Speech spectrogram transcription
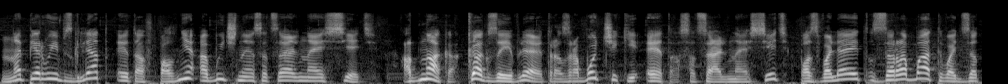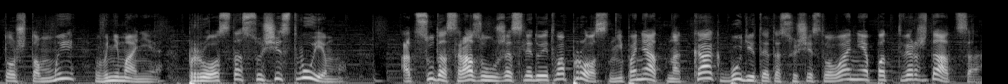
На первый взгляд это вполне обычная социальная сеть. Однако, как заявляют разработчики, эта социальная сеть позволяет зарабатывать за то, что мы, внимание, просто существуем. Отсюда сразу уже следует вопрос, непонятно, как будет это существование подтверждаться.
